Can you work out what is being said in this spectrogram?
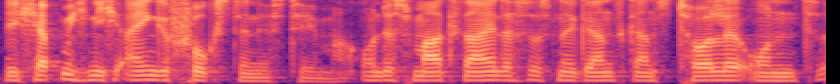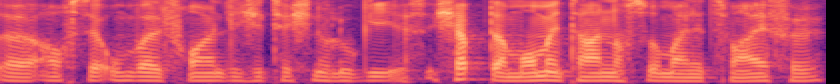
Ich habe mich nicht eingefuchst in das Thema. Und es mag sein, dass es eine ganz, ganz tolle und äh, auch sehr umweltfreundliche Technologie ist. Ich habe da momentan noch so meine Zweifel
